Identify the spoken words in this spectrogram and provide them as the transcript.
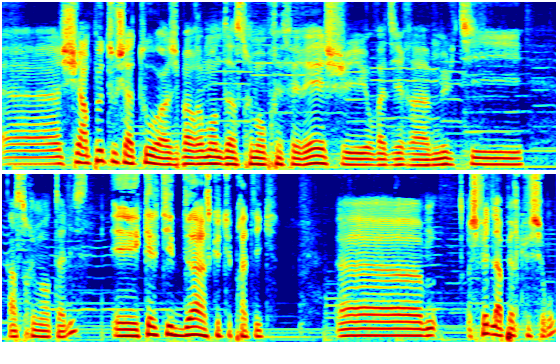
Euh, je suis un peu touche à tout. Hein. J'ai pas vraiment d'instrument préféré. Je suis, on va dire, euh, multi instrumentaliste. Et quel type d'art est-ce que tu pratiques Euh, je fais de la percussion.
